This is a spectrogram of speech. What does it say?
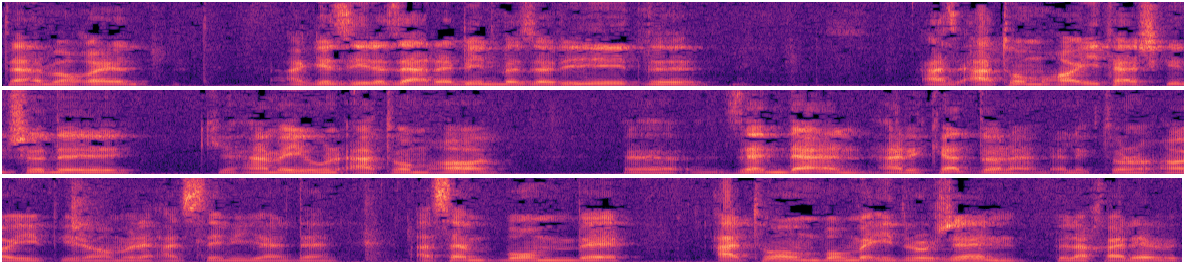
در واقع اگه زیر ذره بین بذارید از اتم هایی تشکیل شده که همه اون اتم ها زندن حرکت دارن. الکترون های پیرامون هسته میگردن. اصلا بمب اتم بمب هیدروژن بالاخره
